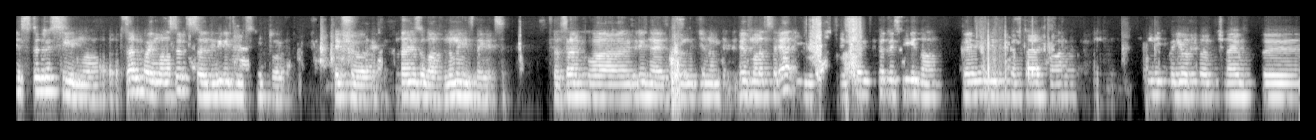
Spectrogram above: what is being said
Інституційно церква і монастир це дві структури. Якщо аналізувати, ну мені здається, церква відрізняється від монастиря, і якщо інституційно Київська церква в період починає бути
